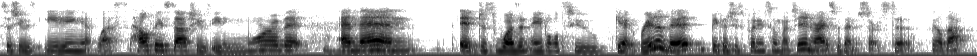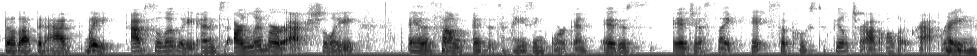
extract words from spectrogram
So. she was eating less healthy stuff. She was eating more of it, Mm-hmm. and then it just wasn't able to get rid of it because she's putting so much in, right? So then it starts to build up. build up and add weight. Absolutely. And our liver actually is some is its amazing organ. It is it just like it's supposed to filter out all that crap, right?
